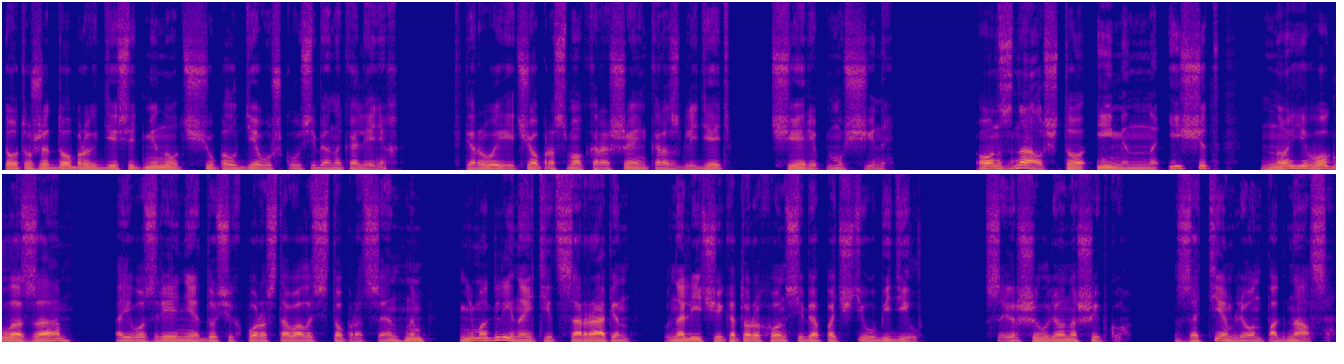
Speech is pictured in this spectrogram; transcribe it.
Тот уже добрых десять минут щупал девушку у себя на коленях. Впервые Чопра смог хорошенько разглядеть череп мужчины. Он знал, что именно ищет, но его глаза а его зрение до сих пор оставалось стопроцентным, не могли найти царапин, в наличии которых он себя почти убедил. Совершил ли он ошибку? Затем ли он погнался?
